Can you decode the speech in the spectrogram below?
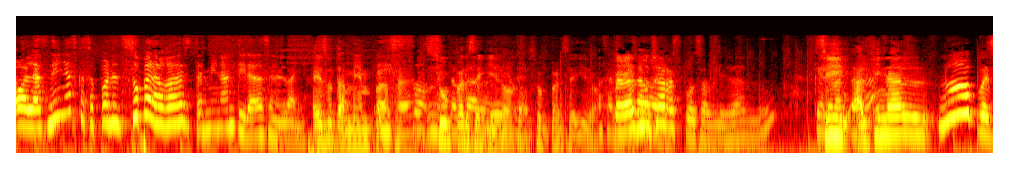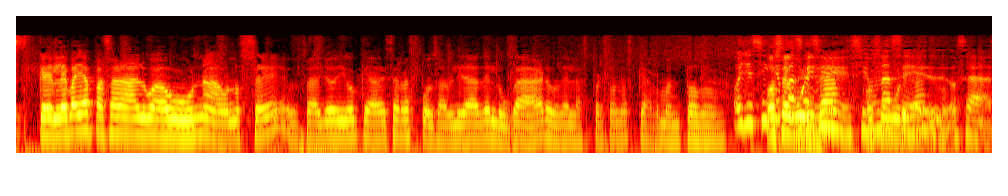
O las niñas que se ponen súper ahogadas y terminan tiradas en el baño. Eso también pasa. Súper seguido, súper seguido. O sea, Pero es mucha ver. responsabilidad, ¿no? ¿Que Sí, al final No, pues que le vaya a pasar algo a una o no sé, o sea, yo digo que ha de ser responsabilidad del lugar o de las personas que arman todo. Oye, sí, o ¿qué seguridad, pasa si, si o una seguridad, se, ¿no? o sea,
